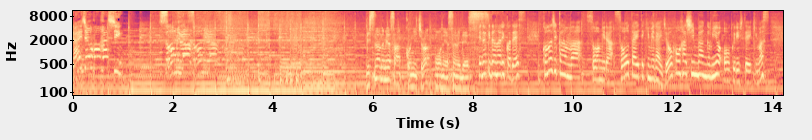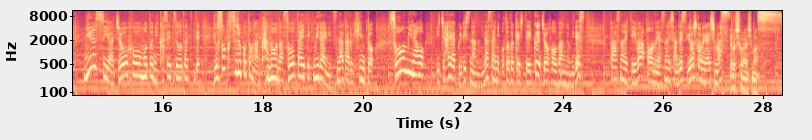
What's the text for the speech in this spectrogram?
来情報発信。ソミラリスナーの皆さんこんにちは。大野康則です。榎木戸典子です。この時間は総ミラ相対的未来情報発信番組をお送りしていきます。ニュースや情報をもとに仮説を立てて予測することが可能な相対的未来につながるヒント。総ミラをいち早くリスナーの皆さんにお届けしていく情報番組です。パーソナリティは大野康則さんです。よろしくお願いします。よろしくお願いします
